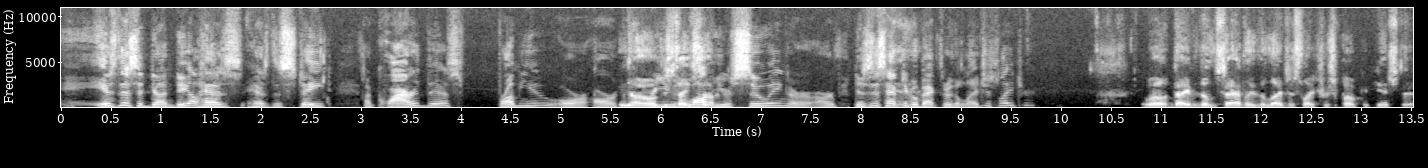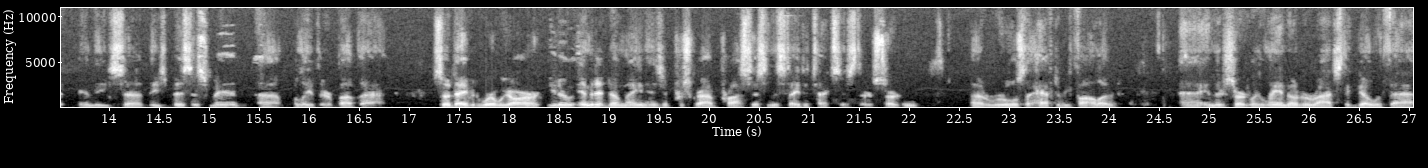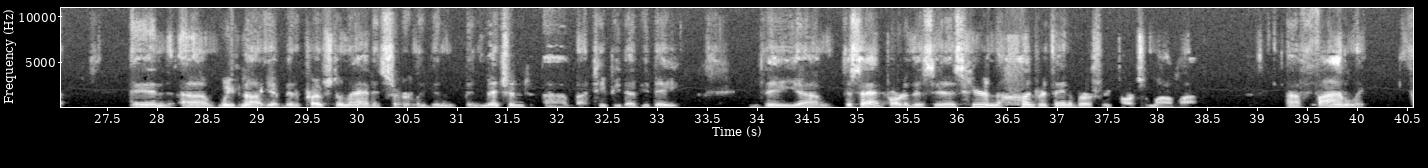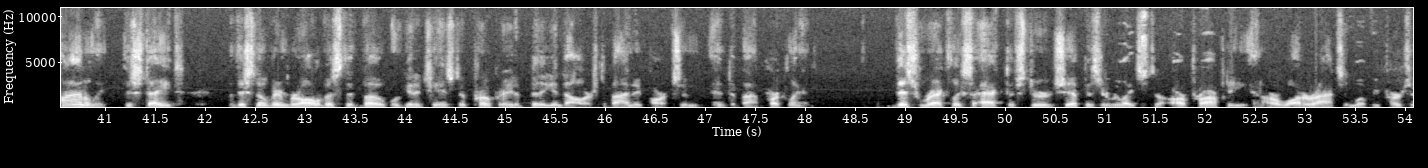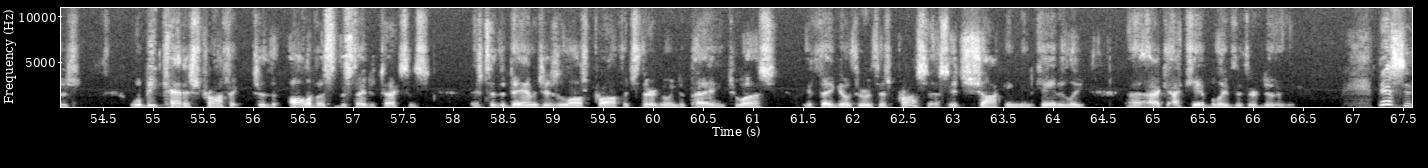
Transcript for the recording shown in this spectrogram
is this a done deal? Has has the state acquired this from you, or or No, are you law, you're suing, or, or does this have to go back through the legislature? Well, David, the, sadly, the legislature spoke against it, and these uh, these businessmen uh, believe they're above that. So, David, where we are, you know, eminent domain has a prescribed process in the state of Texas. There are certain uh, rules that have to be followed, uh, and there's certainly landowner rights that go with that. And uh, we've not yet been approached on that. It's certainly been been mentioned uh, by TPWD. The um, the sad part of this is here in the hundredth anniversary Parks and Wildlife. Uh, finally, finally, the state this November, all of us that vote will get a chance to appropriate a billion dollars to buy new parks and, and to buy parkland. This reckless act of stewardship, as it relates to our property and our water rights and what we purchase, will be catastrophic to the, all of us in the state of Texas as to the damages and lost profits they're going to pay to us if they go through with this process. It's shocking and candidly, uh, I, I can't believe that they're doing it. This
